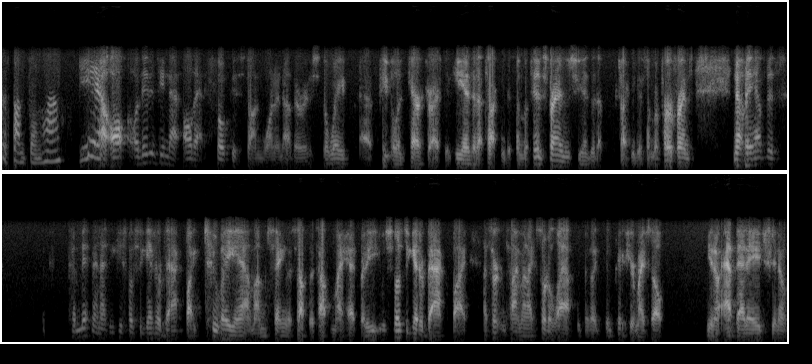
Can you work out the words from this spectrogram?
or something, huh? Yeah, all, they didn't seem that all that focused on one another. Is the way uh, people had characterized it. He ended up talking to some of his friends. She ended up talking to some of her friends. Now they have this commitment. I think he's supposed to get her back by 2 a.m. I'm saying this off the top of my head, but he was supposed to get her back by a certain time, and I sort of laughed because I can picture myself, you know, at that age, you know,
